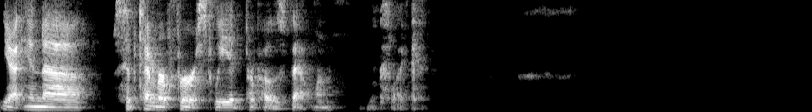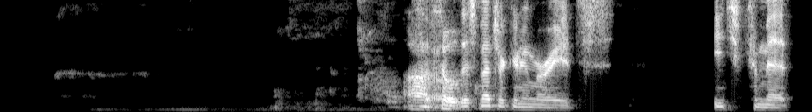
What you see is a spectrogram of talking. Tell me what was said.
Yeah, in uh, September 1st, we had proposed that one, looks like. Uh, So so this metric enumerates each commit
